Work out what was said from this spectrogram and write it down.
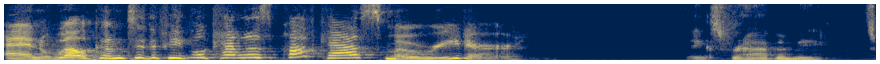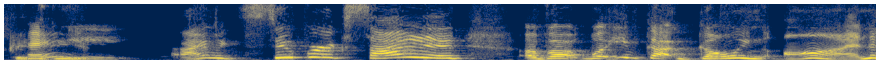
And welcome to the People Catalyst podcast, Mo Reeder. Thanks for having me. It's great hey. to be here. I'm super excited about what you've got going on.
